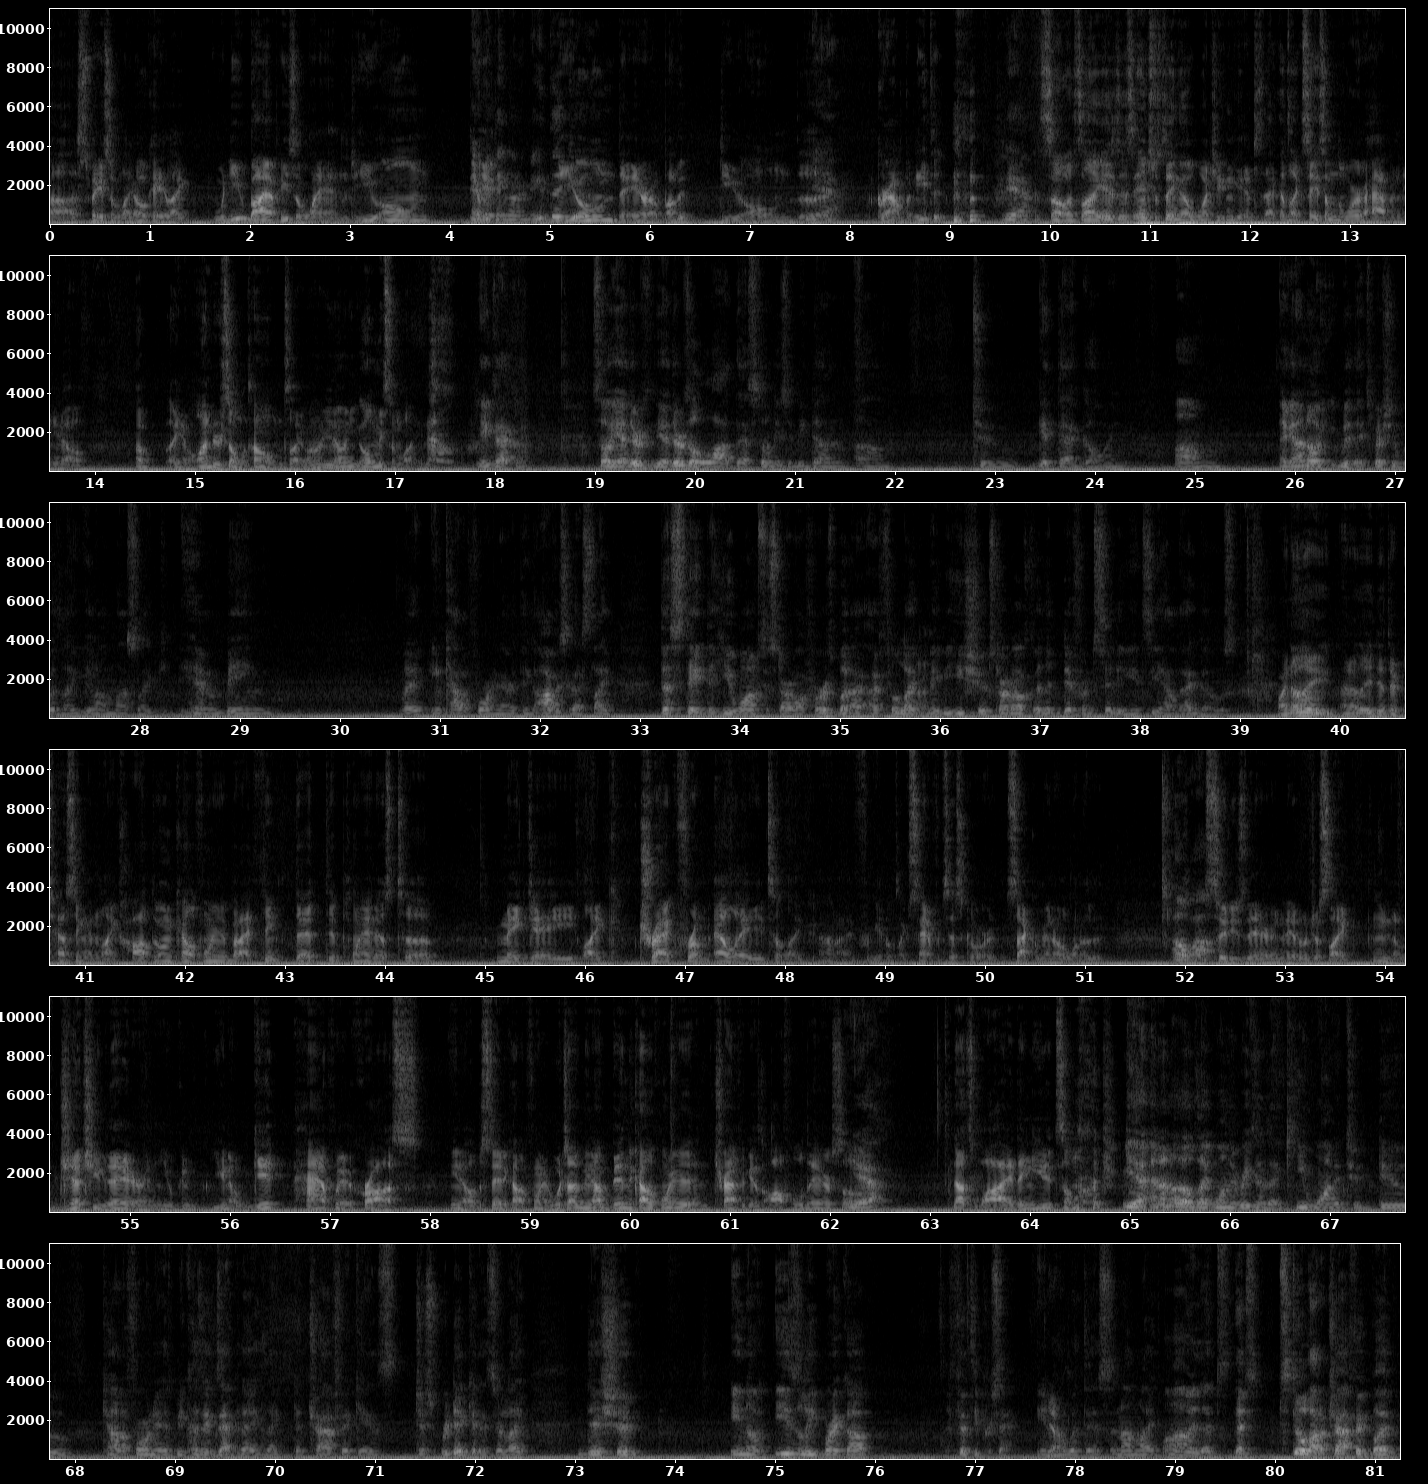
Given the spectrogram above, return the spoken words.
uh, space of like, okay, like when you buy a piece of land, do you own Everything underneath it? Do you own the air above it? You own the Yeah. ground beneath it? Yeah. So it's like it's, it's interesting of what you can get into that because like say something were to happen, you know, uh, you know under someone's home, it's like well you know you owe me some money now. Exactly. So yeah, there's yeah there's a lot that still needs to be done um, to get that going. Um, like I know with especially with like Elon Musk, like him being like in California and everything. Obviously, that's like the state that he wants to start off first. But I, I feel like Mhm. maybe he should start off in a different city and see how that goes. I know Um, they I know they did their testing in like Hawthorne, California, but I think that the plan is to make a like track from L.A. to like I, don't know, I forget it was like San Francisco or Sacramento, one of the Oh wow. cities there, and it'll just like you know jet you there, and you can you know get halfway across you know the state of California. Which I mean I've been to California and traffic is awful there, so Yeah. That's why they need it so much. Yeah, and I know that was like one of the reasons like he wanted to do California is because exactly that. He's like the traffic is just ridiculous. Or like this should, you know, easily break up fifty percent. You know, Yeah. with this, and I'm like, well, I mean, that's that's still a lot of traffic, but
